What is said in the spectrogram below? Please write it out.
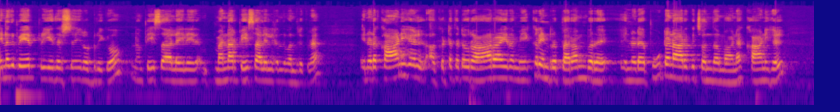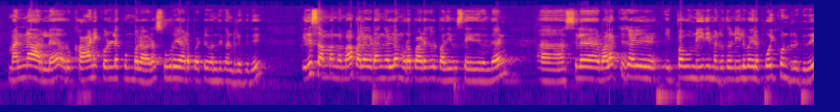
எனது பெயர் பிரியதர்ஷினி ரொட்ரிகோ. நான் பேசாலையில் மன்னார் பேசாலையிலிருந்து வந்திருக்கிறேன். என்னோட காணிகள் கிட்டத்தட்ட ஒரு ஆறாயிரம் ஏக்கர் என்ற பரம்பரை என்னோட பூட்டனாருக்கு சொந்தமான காணிகள் மன்னாரில் ஒரு காணி கொள்ள கும்பலால் சூறையாடப்பட்டு வந்து கொண்டிருக்குது. இது சம்பந்தமாக பல இடங்களில் முறைப்பாடுகள் பதிவு செய்திருந்தேன். சில வழக்குகள் இப்போவும் நீதிமன்றத்தில் நிலுவையில் போய்கொண்டிருக்குது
